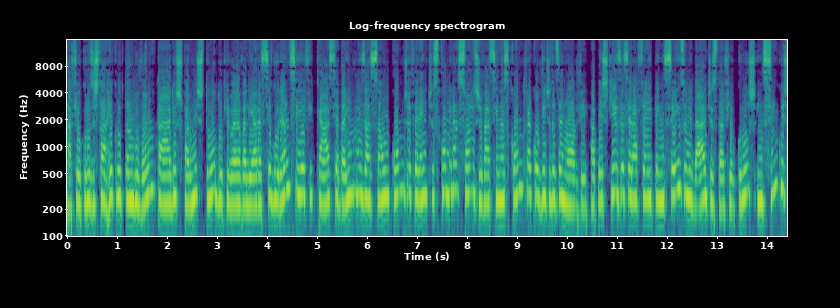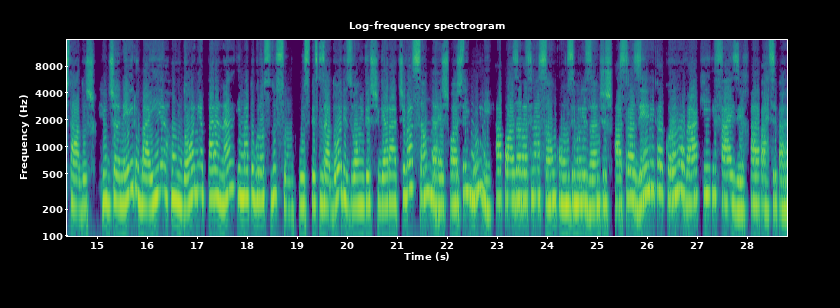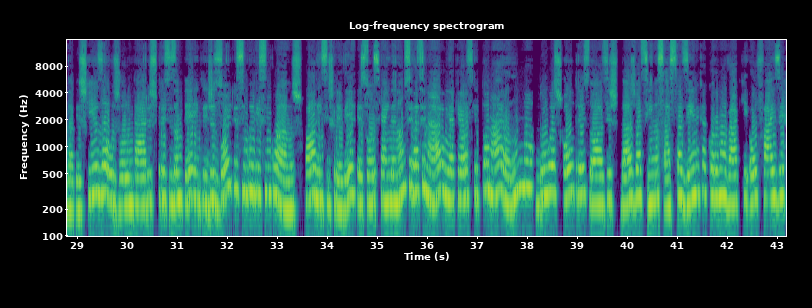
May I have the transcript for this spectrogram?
A Fiocruz está recrutando voluntários para um estudo que vai avaliar a segurança e eficácia da imunização com diferentes combinações de vacinas contra a Covid-19. A pesquisa será feita em seis unidades da Fiocruz em cinco estados: Rio de Janeiro, Bahia, Rondônia, Paraná e Mato Grosso do Sul. Os pesquisadores vão investigar a ativação da resposta imune após a vacinação com os imunizantes AstraZeneca, Coronavac e Pfizer. Para participar da pesquisa, os voluntários precisam ter entre 18 e 55 anos. Podem se inscrever pessoas que ainda não se vacinaram e aquelas que tomaram uma, duas ou três doses das vacinas AstraZeneca, Coronavac ou Pfizer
